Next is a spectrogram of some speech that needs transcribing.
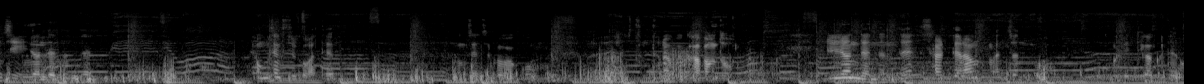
산지 2년 됐는데 평생 쓸 것 같아요. 평생 쓸 것 같고 아주 튼튼하고 가방도 1년 됐는데 살 때랑 완전 뭐 퀄리티가 그대로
